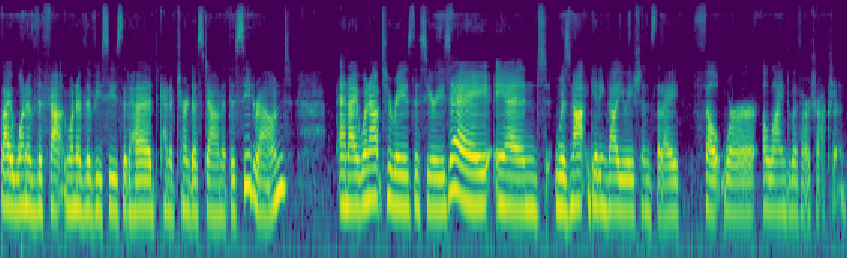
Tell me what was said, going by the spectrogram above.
by one of the fa- one of the VCs that had kind of turned us down at the seed round, and I went out to raise the Series A and was not getting valuations that I felt were aligned with our traction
